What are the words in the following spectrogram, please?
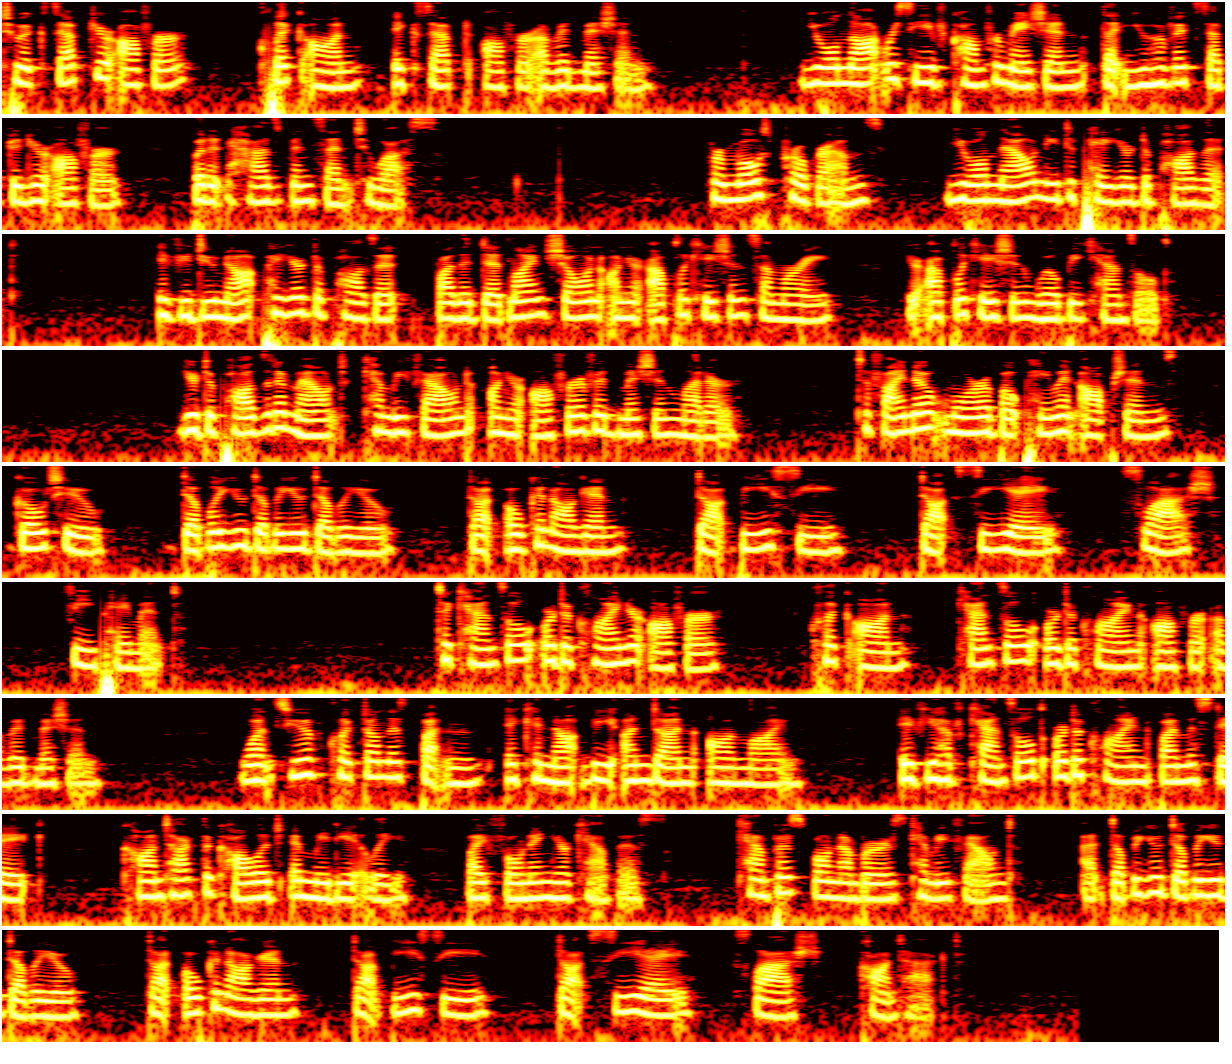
To accept your offer, click on Accept Offer of Admission. You will not receive confirmation that you have accepted your offer, but it has been sent to us. For most programs, you will now need to pay your deposit. If you do not pay your deposit by the deadline shown on your application summary, your application will be canceled. Your deposit amount can be found on your offer of admission letter. To find out more about payment options, go to www.okanagan.bc.ca slash fee payment. To cancel or decline your offer, click on Cancel or Decline Offer of Admission. Once you have clicked on this button, it cannot be undone online. If you have canceled or declined by mistake, contact the college immediately by phoning your campus. Campus phone numbers can be found at www.okanagan.bc.ca slash contact.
